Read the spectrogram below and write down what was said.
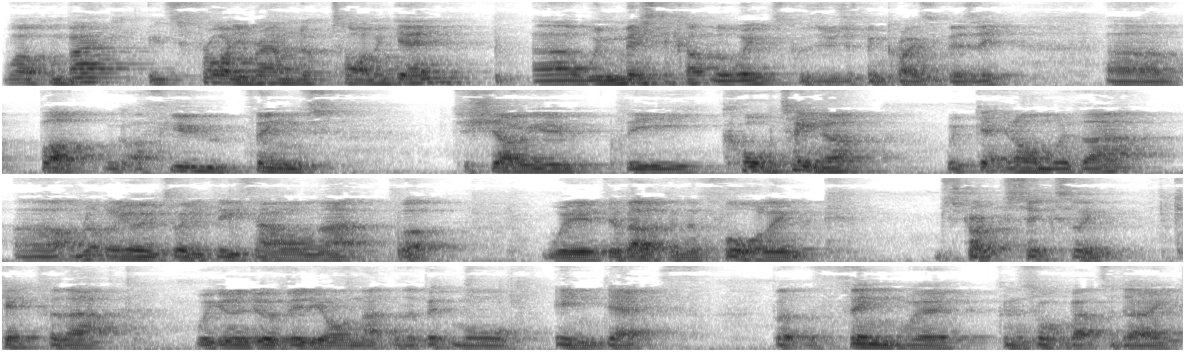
Welcome back. It's Friday roundup time again. Uh, we missed a couple of weeks because we've just been crazy busy. Um, but we've got a few things to show you. The Cortina, we're getting on with that. Uh, I'm not going to go into any detail on that, but we're developing the four link stroke six link kit for that. We're going to do a video on that with a bit more in depth. But the thing we're going to talk about today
